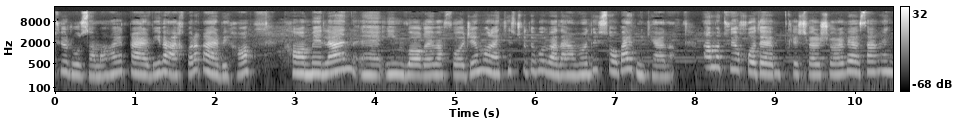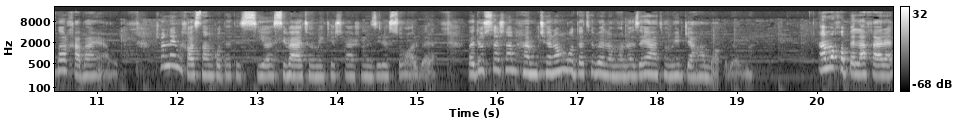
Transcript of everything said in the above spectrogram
توی روزنامه های غربی و اخبار غربی ها کاملا این واقعه و فاجعه منعکس شده بود و در موردش صحبت می‌کردم. اما توی خود کشور شوروی اصلا انگار خبری نبود. چون نمی‌خواستن قدرت سیاسی و اتمی کشورشون زیر سوال بره و دوست داشتن همچنان قدرت بلا منازعه اتمی جهان باقی بمونه. اما خب بالاخره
